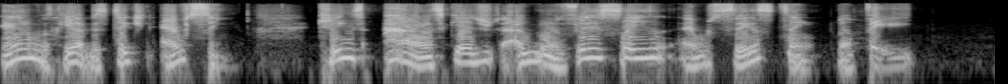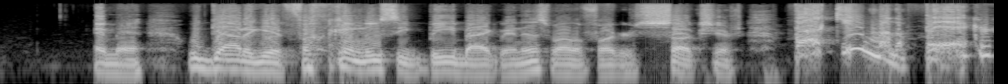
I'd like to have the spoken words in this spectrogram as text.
And was here distinction ever seen. Kings Island scheduled to open the fifth season ever since then. Hey man, we gotta get fucking Lucy B back, man. This motherfucker sucks. Fuck you, motherfucker.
